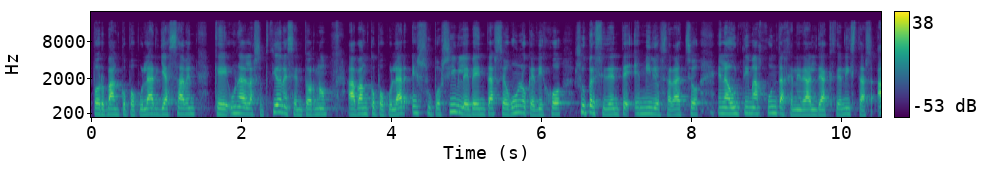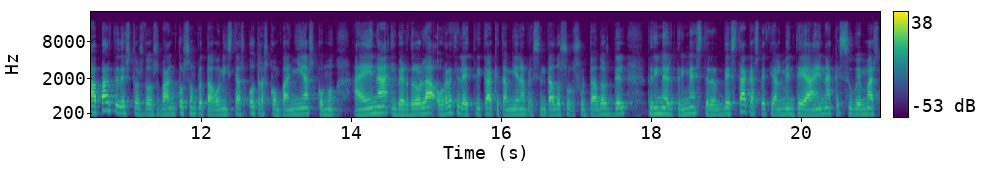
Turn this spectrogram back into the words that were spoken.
por Banco Popular. Ya saben que una de las opciones en torno a Banco Popular es su posible venta, según lo que dijo su presidente Emilio Saracho en la última Junta General de Accionistas. Aparte de estos dos bancos, son protagonistas otras compañías como AENA, Iberdrola o Red Eléctrica, que también han presentado sus resultados del primer trimestre. Destaca especialmente AENA, que sube más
